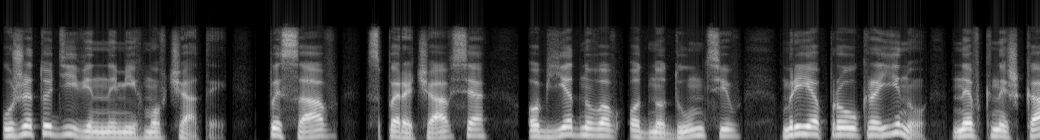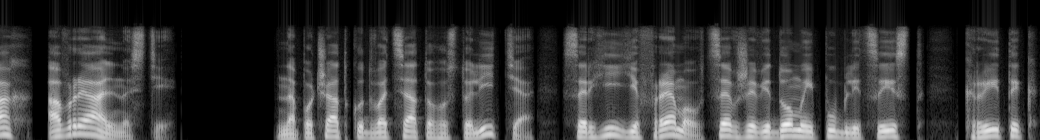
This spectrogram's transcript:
Уже тоді він не міг мовчати, писав, сперечався, об'єднував однодумців, мріяв про Україну не в книжках, а в реальності. На початку ХХ століття Сергій Єфремов – це вже відомий публіцист, критик,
